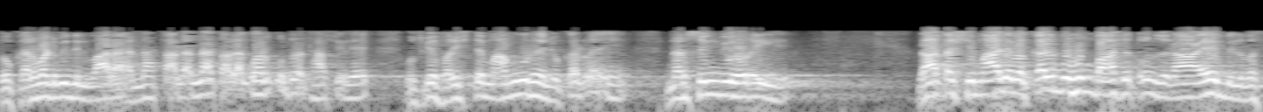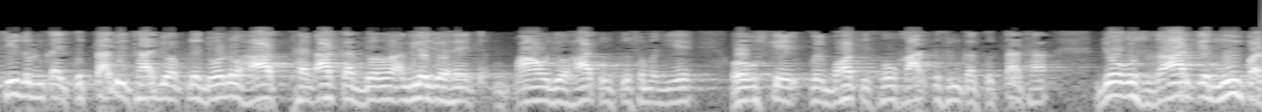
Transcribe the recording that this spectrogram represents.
तो करवट भी दिलवा रहा है। अल्लाह ताला अल्लाह ताला को हर कुदरत हासिल है। उसके फरिश्ते मामूर हैं जो कर रहे हैं, नर्सिंग भी हो रही है। रात शिमाल व कल बहुम बासत जराए बिलवसीद उनका एक कुत्ता भी था जो अपने दोनों हाथ फैलाकर दोनों अगले जो है, पाँव जो हाथ, उसको समझिए वो उसके कोई बहुत ही खूंखार किस्म का कुत्ता था, जो उस गार के मुँह पर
